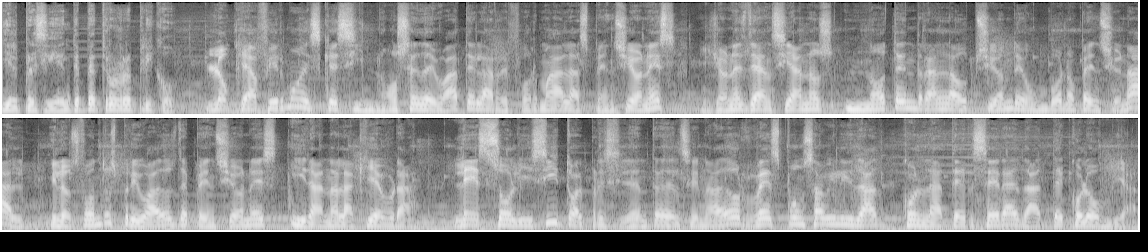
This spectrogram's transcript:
Y el presidente Petro replicó. Lo que afirmo es que si no se debate la reforma a las pensiones, millones de ancianos no tendrán la opción de un bono pensional y los fondos privados de pensiones irán a la quiebra. Le solicito al presidente del Senado responsabilidad con la tercera edad de Colombia.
